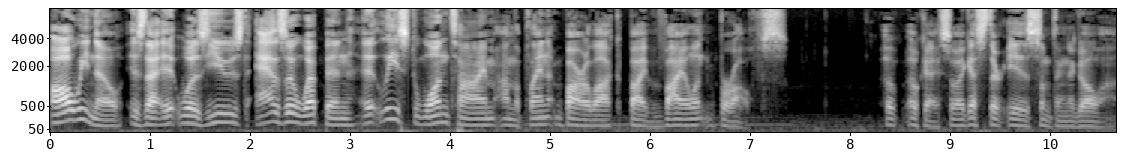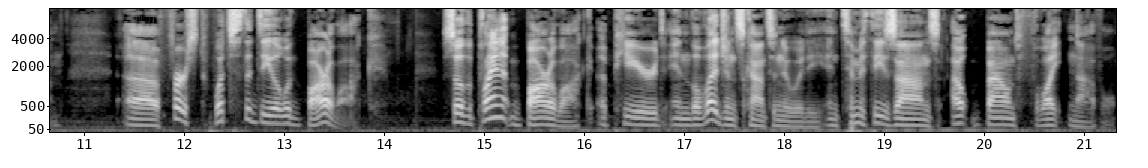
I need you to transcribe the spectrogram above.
all we know is that it was used as a weapon at least one time on the planet Barlok by violent Brolfs. Oh, okay, so I guess there is something to go on. Uh, first, what's the deal with Barlok? So the planet Barlok appeared in the Legends continuity in Timothy Zahn's Outbound Flight novel.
